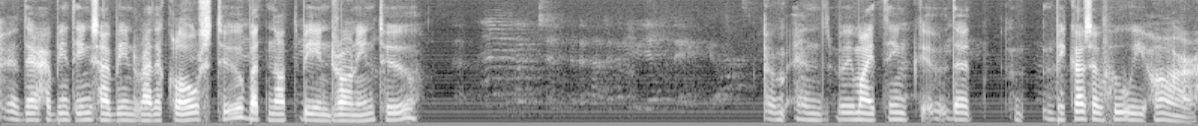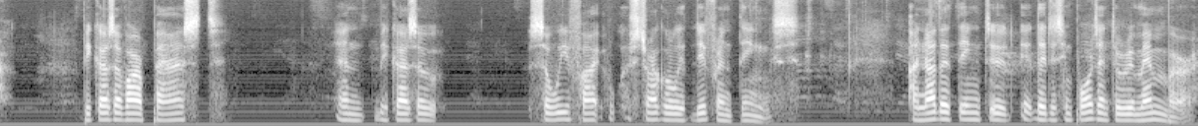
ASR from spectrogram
uh, there have been things I've been rather close to but not being drawn into. Um, and we might think that because of who we are because of our past and because of so we fight, struggle with different things. Another thing to that is important to remember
